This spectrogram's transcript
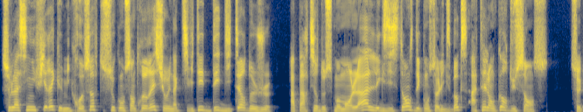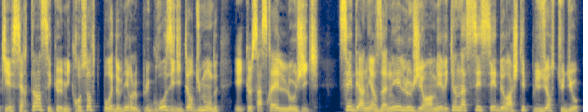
Cela signifierait que Microsoft se concentrerait sur une activité d'éditeur de jeux. À partir de ce moment-là, l'existence des consoles Xbox a-t-elle encore du sens? Ce qui est certain, c'est que Microsoft pourrait devenir le plus gros éditeur du monde, et que ça serait logique. Ces dernières années, le géant américain n'a cessé de racheter plusieurs studios.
